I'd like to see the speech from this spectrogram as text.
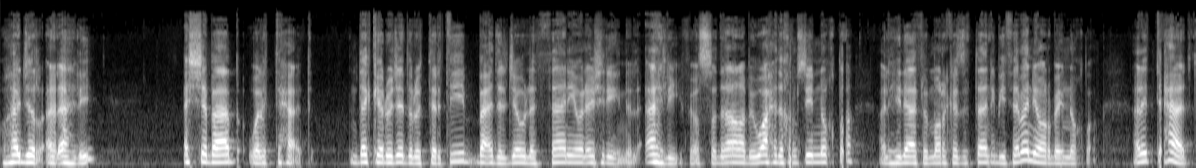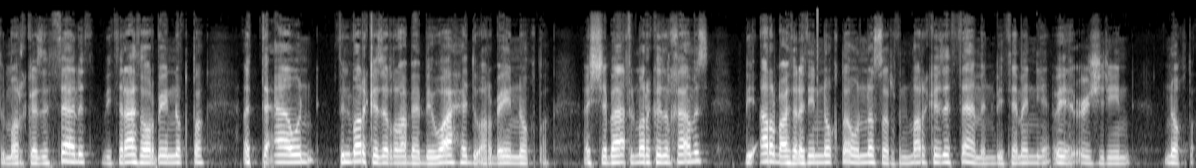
وهجر الأهلي الشباب والاتحاد. نذكر جدول الترتيب بعد الجولة الثانية والعشرين. الأهلي في الصدارة ب 51 نقطة الهلال في المركز الثاني ب 48 نقطة الاتحاد في المركز الثالث ب 43 نقطة التعاون في المركز الرابع ب 41 نقطة الشباب في المركز الخامس ب 34 نقطة والنصر في المركز الثامن ب 28 نقطة.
